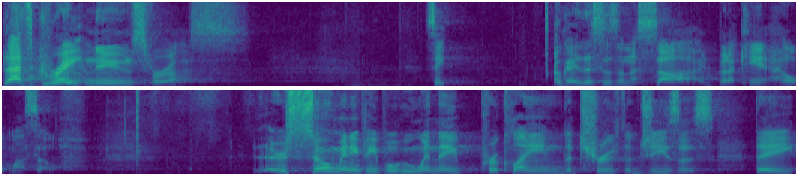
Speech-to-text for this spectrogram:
That's great news for us. See, okay, this is an aside, but I can't help myself. There's so many people who, when they proclaim the truth of Jesus, they,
